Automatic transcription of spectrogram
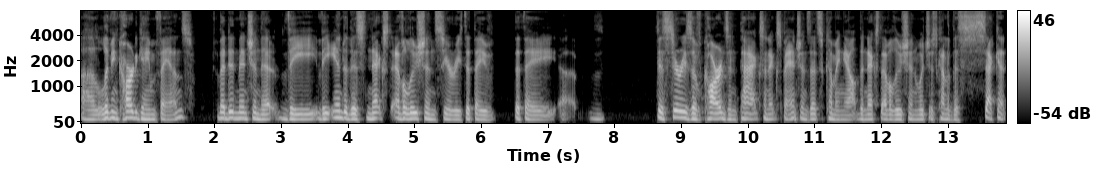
uh, living card game fans. They did mention that the the end of this next evolution series that they've that they uh, this series of cards and packs and expansions that's coming out, the next evolution, which is kind of the second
